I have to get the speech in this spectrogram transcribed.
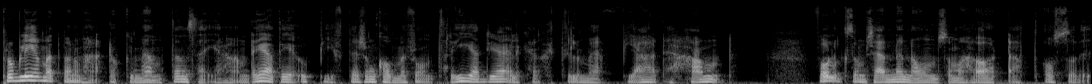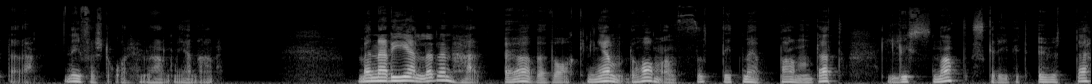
Problemet med de här dokumenten, säger han, det är att det är uppgifter som kommer från tredje eller kanske till och med fjärde hand. Folk som känner någon som har hört att och så vidare. Ni förstår hur han menar. Men när det gäller den här övervakningen, då har man suttit med bandet, lyssnat, skrivit ut det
